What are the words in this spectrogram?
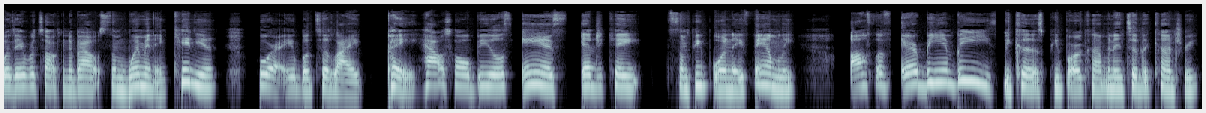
where they were talking about some women in Kenya who are able to like pay household bills and educate some people in their family off of Airbnbs because people are coming into the country,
